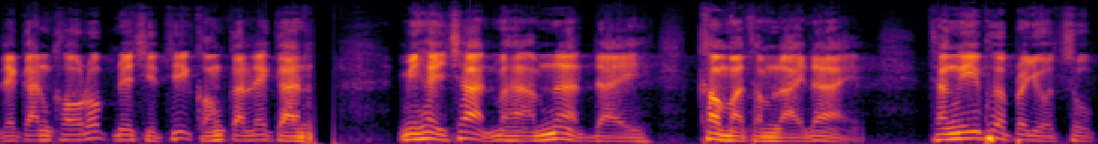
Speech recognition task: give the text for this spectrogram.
และการเคารพในสิทธิของกันและกันมิให้ชาติมหาอำนาจใดเข้ามาทำลายได้ ทั้งนี้เพื่อประโยชน์สุข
